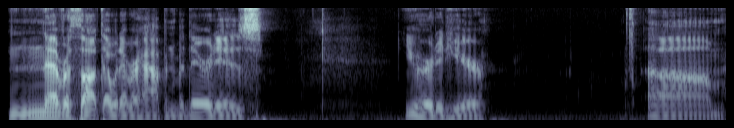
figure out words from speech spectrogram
Never thought that would ever happen, but there it is. You heard it here. Um,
